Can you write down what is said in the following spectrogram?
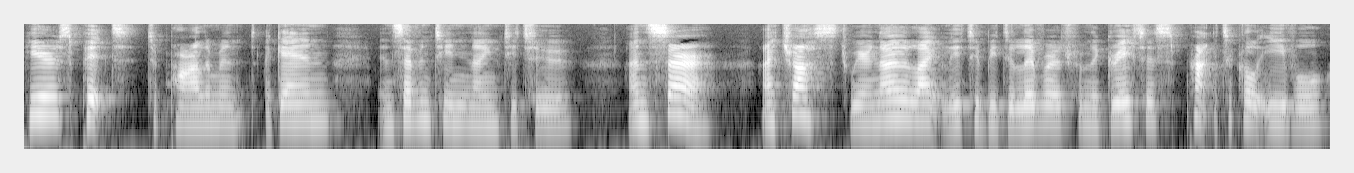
Here's Pitt to Parliament again in 1792, and Sir, I trust we are now likely to be delivered from the greatest practical evil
